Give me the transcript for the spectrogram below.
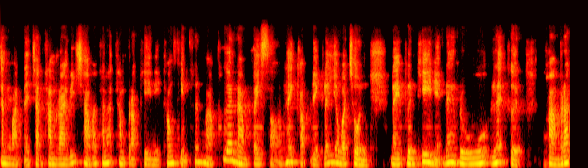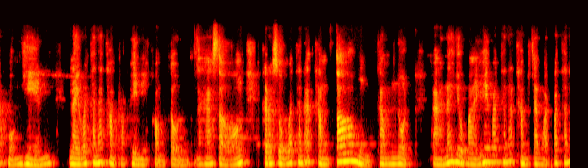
จังหวัดเนี่ยจัดทำรายวิชาวัฒนธรรมประเพณีท้องถิ่นขึ้นมา เพื่อนำไปสอนให้กับเด็กและเยาวชน ในพื้นที่เนี่ยได้รู้และเกิดความรักหวงเห็นในวัฒนธรรมประเพณีของตนนะคะสองกระทรวงวัฒนธรรมต้องกำหนดนโยบายให้วัฒนธรรมจังหวัดวัฒน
